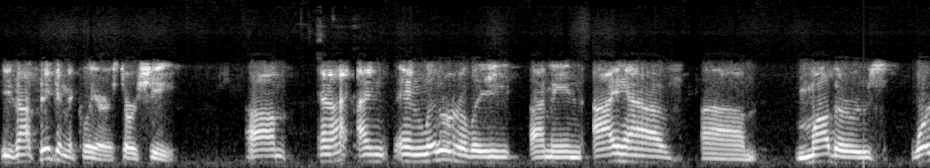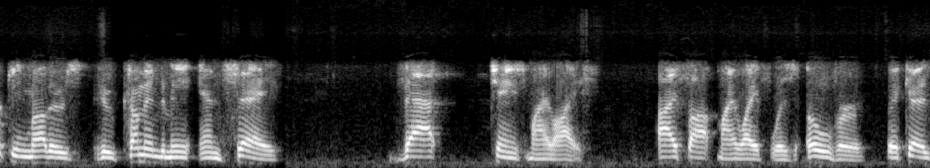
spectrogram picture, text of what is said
he's not thinking the clearest or she. Um, and I, I and literally, I mean, I have um, mothers working mothers who come into me and say, That changed my life. I thought my life was over because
